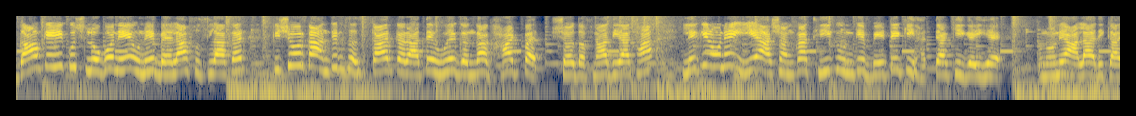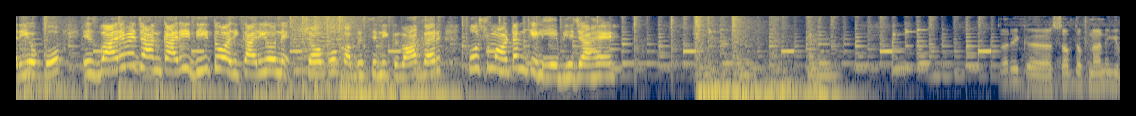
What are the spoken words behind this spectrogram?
गाँव के ही कुछ लोगों ने उन्हें बहला फुसलाकर किशोर का अंतिम संस्कार कराते हुए गंगा घाट पर शव दफना दिया था, लेकिन उन्हें ये आशंका थी कि उनके बेटे की हत्या की गई है। उन्होंने आला अधिकारियों को इस बारे में जानकारी दी तो अधिकारियों ने शव को कब्र से निकलवाकर पोस्टमार्टम के लिए भेजा है। सर एक शव दफनाने की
